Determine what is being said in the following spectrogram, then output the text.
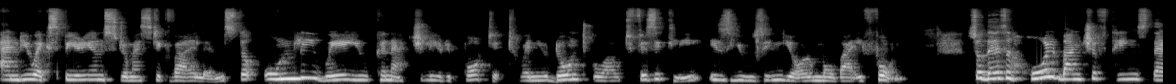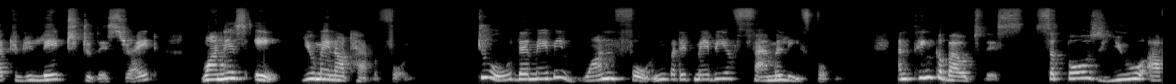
and you experience domestic violence, the only way you can actually report it when you don't go out physically is using your mobile phone. So there's a whole bunch of things that relate to this, right? One is A, you may not have a phone. Two, there may be one phone, but it may be a family phone. And think about this. Suppose you are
